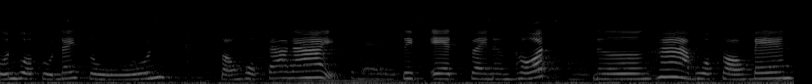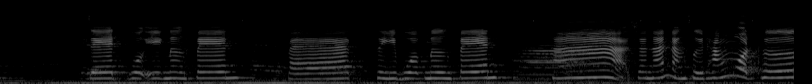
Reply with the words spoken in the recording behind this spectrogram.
ศูนย์บวกศูนย์ได้ศูนย์สองบวกเก้าได้สิบเอ็ดใส่หนึ่งทดหนึ่งห้าบวกสองเป็นเจ็ดบวกอีกหนึ่งเป็นแปดสี่บวกหนึ่งเป็นห้าฉะนั้นหนังสือทั้งหมดคือ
